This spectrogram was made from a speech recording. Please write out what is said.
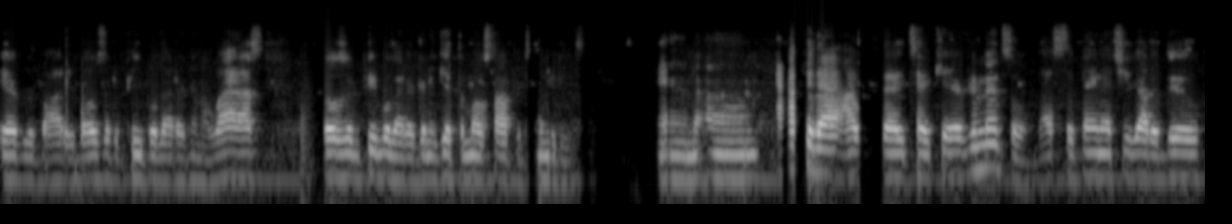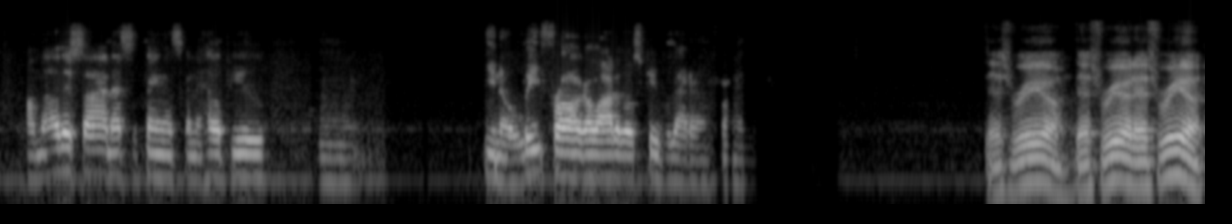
care of your body. Those are the people that are going to last. Those are the people that are going to get the most opportunities. And um, after that, I would say take care of your mental. That's the thing that you got to do. On the other side, that's the thing that's going to help you, um, you know, leapfrog a lot of those people that are in front of you. That's real. That's real. That's real.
